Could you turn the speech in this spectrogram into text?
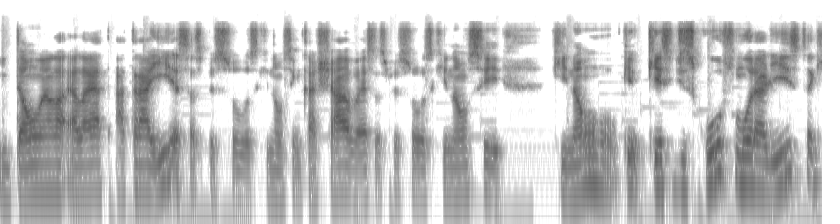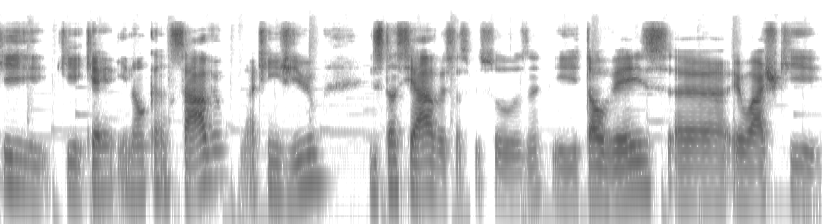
Então ela, ela atraía essas pessoas que não se encaixavam, essas pessoas que não se que não que, que esse discurso moralista que, que, que é inalcançável, inatingível, distanciava essas pessoas, né? E talvez uh, eu acho que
